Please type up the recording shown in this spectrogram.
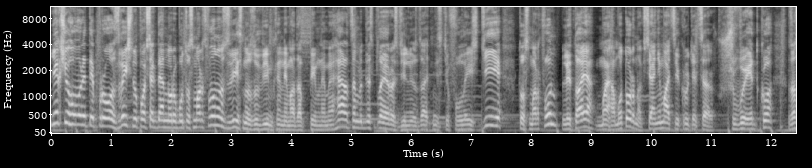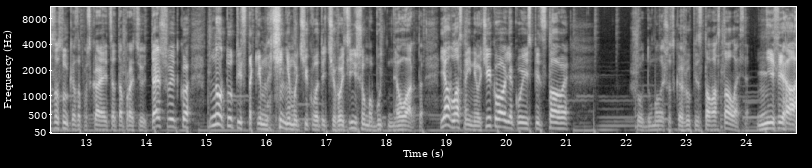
Якщо говорити про звичну повсякденну роботу смартфону, звісно, з увімкненим адаптивними герцами дисплею, роздільною здатністю Full HD, то смартфон літає мегамоторно. Всі анімації крутяться швидко, застосунки запускаються та працюють теж швидко. Ну тут із таким начинням очікувати чогось іншого, мабуть, не варто. Я, власне, і не очікував якоїсь підстави. Що, думали, що скажу, підстава сталася? Ніфіга.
